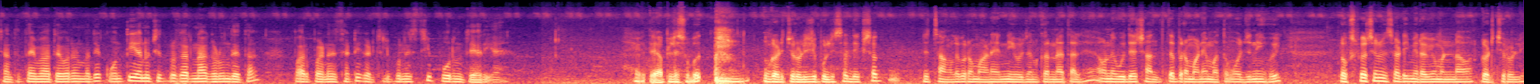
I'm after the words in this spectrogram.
शांततामय वातावरणामध्ये कोणतीही अनुचित प्रकार ना घडून देता पार पाडण्यासाठी गडचिरोली पोलीसची पूर्ण तयारी आहे. हे ते आपल्यासोबत. गडचिरोलीचे पोलीस अधीक्षक जे चांगल्या प्रमाणे नियोजन करण्यात आले आहे. आणि उद्या शांततेप्रमाणे मतमोजणी होईल. लोकस्पर्शनसाठी मी रवी मंडावर गडचिरोली.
